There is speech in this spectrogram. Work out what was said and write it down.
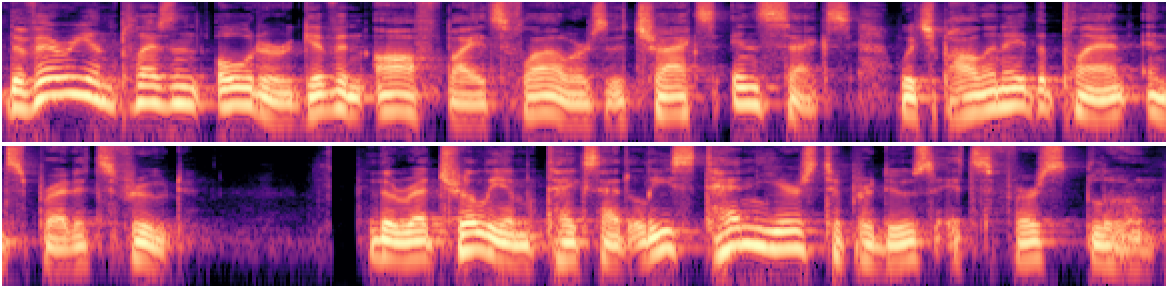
The very unpleasant odor given off by its flowers attracts insects, which pollinate the plant and spread its fruit. The red trillium takes at least 10 years to produce its first bloom.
